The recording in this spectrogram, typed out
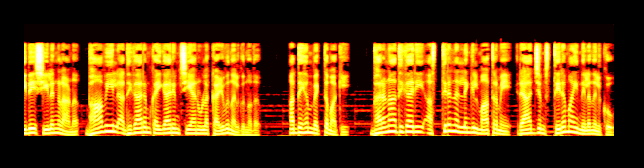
ഇതേ ശീലങ്ങളാണ് ഭാവിയിൽ അധികാരം കൈകാര്യം ചെയ്യാനുള്ള കഴിവ് നൽകുന്നത്. അദ്ദേഹം വ്യക്തമാക്കി ഭരണാധികാരി അസ്ഥിരനല്ലെങ്കിൽ മാത്രമേ രാജ്യം സ്ഥിരമായി നിലനിൽക്കൂ.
